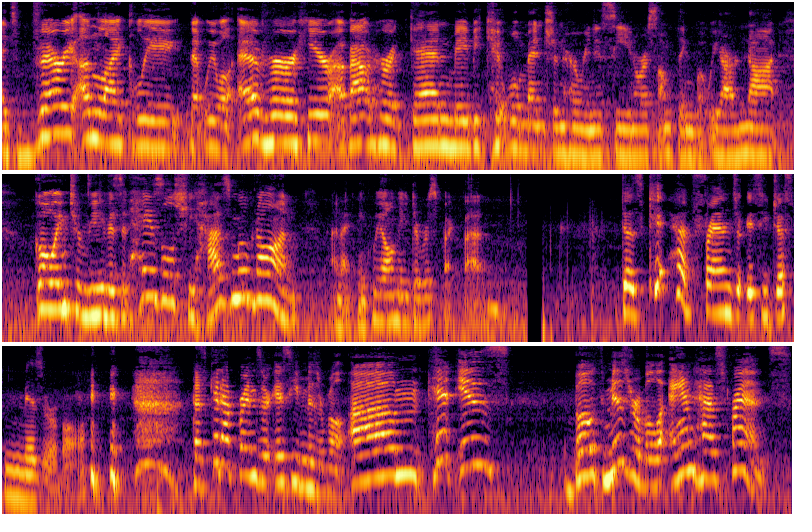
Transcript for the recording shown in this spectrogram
It's very unlikely that we will ever hear about her again. Maybe Kit will mention her in a scene or something, but we are not going to revisit Hazel. She has moved on, and I think we all need to respect that. Does Kit have friends or is he just miserable? Does Kit have friends or is he miserable? Um, Kit is both miserable and has friends.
